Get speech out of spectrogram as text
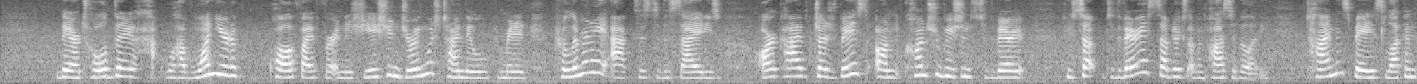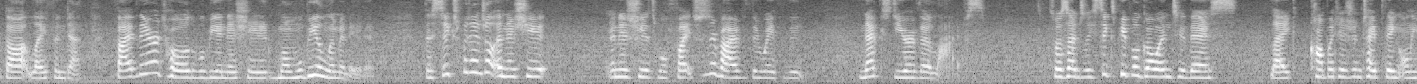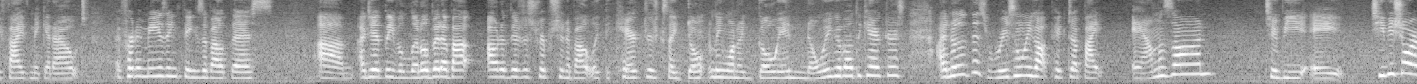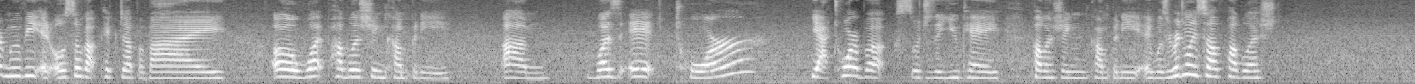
they are told they ha will have one year to qualify for initiation, during which time they will be permitted preliminary access to the Society's archive, judged based on contributions to the, to, to the various subjects of impossibility. Time and space, luck and thought, life and death. Five, they are told, will be initiated, one will be eliminated. The six potential initiate, initiates will fight to survive their way through the next year of their lives. So essentially, six people go into this like competition type thing. Only five make it out. I've heard amazing things about this. Um, I did leave a little bit about out of the description about like the characters because I don't really want to go in knowing about the characters. I know that this recently got picked up by Amazon to be a TV show or movie. It also got picked up by oh what publishing company? Um, was it Tor? Yeah, Tor Books, which is a UK publishing company. It was originally self-published,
